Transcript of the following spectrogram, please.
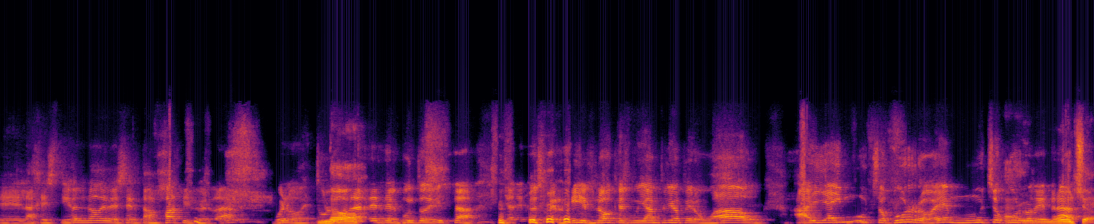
eh, la gestión no debe ser tan fácil, ¿verdad? Bueno, tú lo hablas desde el punto de vista ya de tu expertise, ¿no? Que es muy amplio, pero wow, ahí hay mucho curro, ¿eh? Mucho curro detrás. Mucho.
